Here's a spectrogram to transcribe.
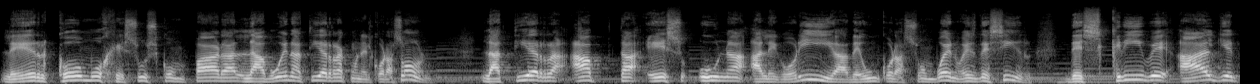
leer cómo Jesús compara la buena tierra con el corazón. La tierra apta es una alegoría de un corazón bueno, es decir, describe a alguien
